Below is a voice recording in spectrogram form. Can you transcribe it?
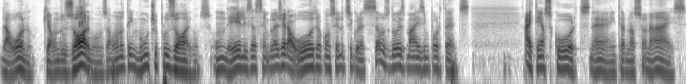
da ONU, que é um dos órgãos, a ONU tem múltiplos órgãos. Um deles é a Assembleia Geral, o outro é o Conselho de Segurança. São os dois mais importantes. Aí tem as cortes né, internacionais,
